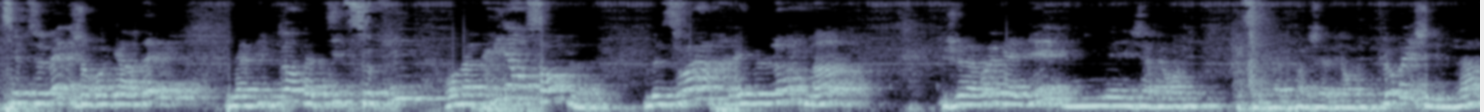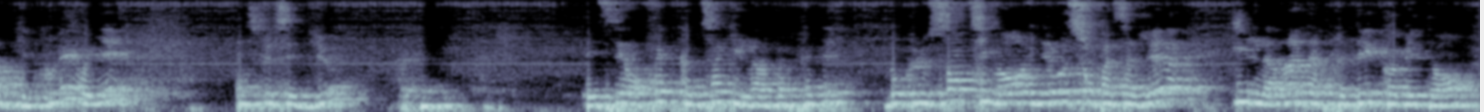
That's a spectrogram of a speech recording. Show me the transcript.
Cette semaine, je regardais la victoire de la petite Sophie. On a prié ensemble le soir et le lendemain, je la vois gagner, mais j'avais envie, c'est pas j'avais envie de pleurer, j'ai une larme qui est coulée, vous voyez. Est-ce que c'est Dieu? Et c'est en fait comme ça qu'il l'a interprété. Donc le sentiment, une émotion passagère, il l'a interprété comme étant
